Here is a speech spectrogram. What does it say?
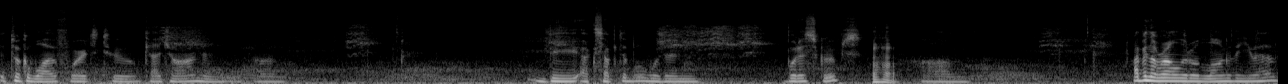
it, took a while for it to catch on and um, be acceptable within Buddhist groups. hmm Um, I've been around a little longer than you have,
